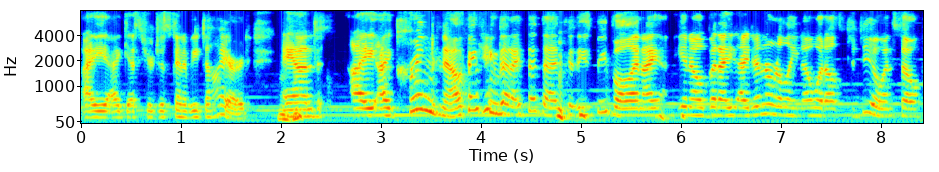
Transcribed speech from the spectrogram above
I, I guess you're just going to be tired." Mm-hmm. And I, I cringe now thinking that I said that to these people, and I, you know, but I, I didn't really know what else to do, and so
